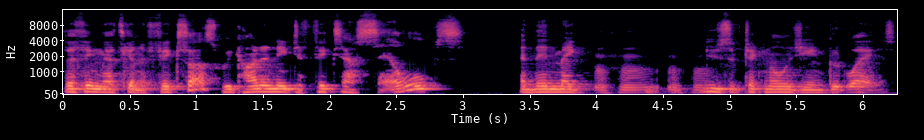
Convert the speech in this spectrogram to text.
the thing that's going to fix us. We kind of need to fix ourselves and then make mm-hmm, mm-hmm. use of technology in good ways.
